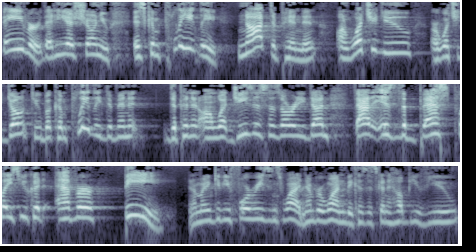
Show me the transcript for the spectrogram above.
favor that He has shown you is completely not dependent on what you do or what you don't do, but completely dependent, dependent on what Jesus has already done, that is the best place you could ever be. And I'm going to give you four reasons why. Number one, because it's going to help you view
